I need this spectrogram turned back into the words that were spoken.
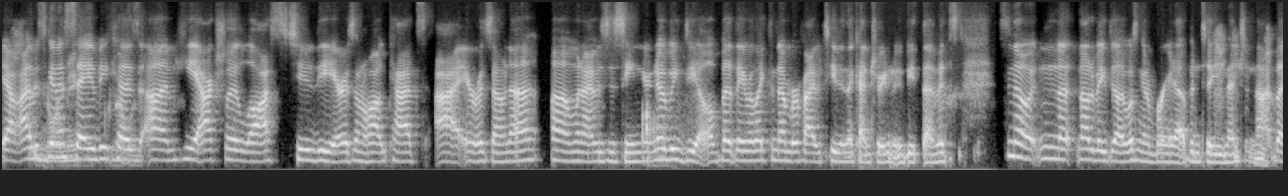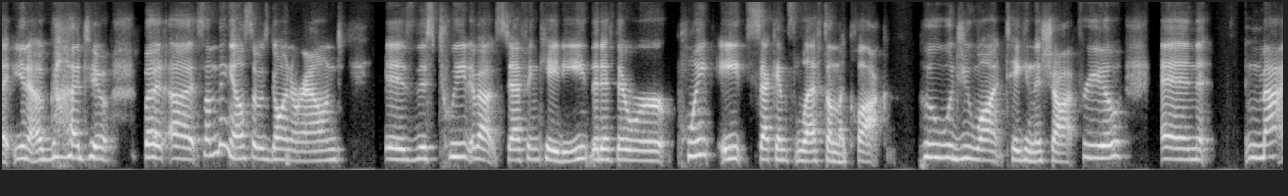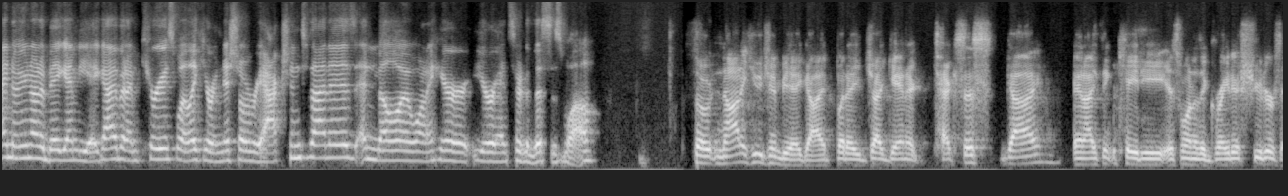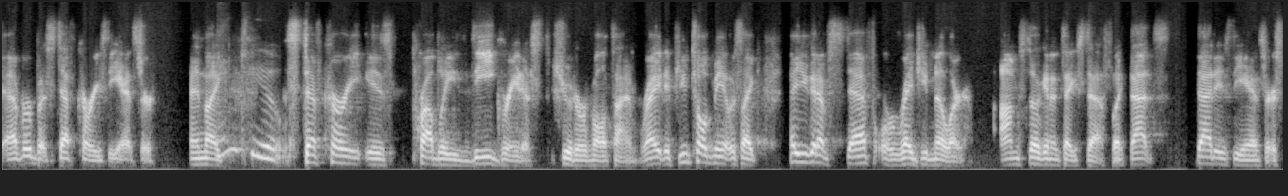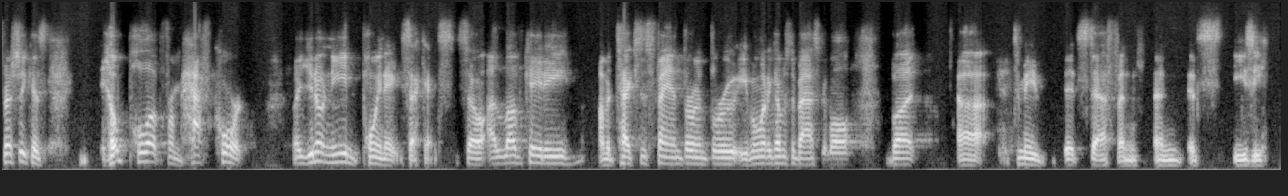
Yeah, I was gonna say because um he actually lost to the Arizona Wildcats at Arizona um when I was a senior. No big deal, but they were like the number five team in the country and we beat them. It's it's no not, not a big deal. I wasn't gonna bring it up until you mentioned that, but you know, glad to. But uh something else that was going around is this tweet about Steph and KD that if there were 0.8 seconds left on the clock, who would you want taking the shot for you? And Matt, I know you're not a big NBA guy, but I'm curious what like your initial reaction to that is. And Mello, I want to hear your answer to this as well. So, not a huge NBA guy, but a gigantic Texas guy. And I think KD is one of the greatest shooters ever, but Steph Curry's the answer. And like, Thank you. Steph Curry is probably the greatest shooter of all time, right? If you told me it was like, hey, you could have Steph or Reggie Miller, I'm still going to take Steph. Like, that's that is the answer, especially because he'll pull up from half court like you don't need 0.8 seconds. So I love KD. I'm a Texas fan through and through, even when it comes to basketball. But uh, to me, it's Steph, and and it's easy.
